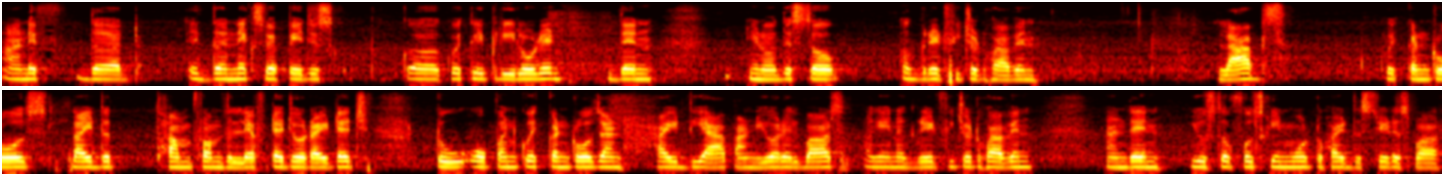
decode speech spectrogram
and if that if the next web page is uh, quickly preloaded then you know this is a, a great feature to have in. Labs quick controls slide the thumb from the left edge or right edge to open quick controls and hide the app and url bars again a great feature to have in. And then use the full screen mode to hide the status bar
